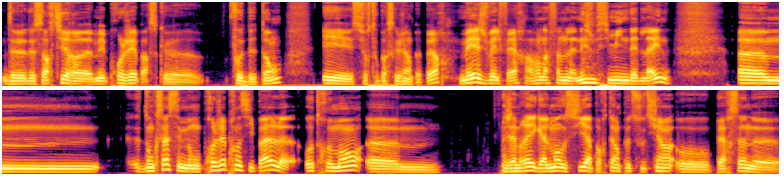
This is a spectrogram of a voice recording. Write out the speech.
de, sortir euh, mes projets parce que faute de temps et surtout parce que j'ai un peu peur. Mais je vais le faire avant la fin de l'année. Je me suis mis une deadline. Euh, donc ça, c'est mon projet principal. Autrement, j'aimerais également aussi apporter un peu de soutien aux personnes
